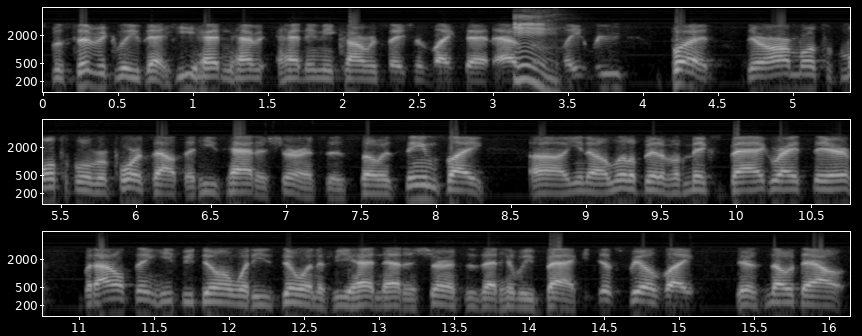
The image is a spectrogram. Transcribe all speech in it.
specifically that he hadn't have, had any conversations like that as of lately. But there are multiple multiple reports out that he's had assurances, so it seems like uh, you know a little bit of a mixed bag right there. But I don't think he'd be doing what he's doing if he hadn't had assurances that he'll be back. It just feels like there's no doubt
